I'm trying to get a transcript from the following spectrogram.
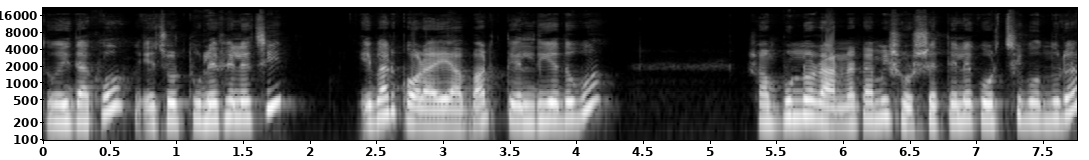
তো এই দেখো, এঁচড় তুলে ফেলেছি। এবার কড়াইয়ে আবার তেল দিয়ে দেবো। সম্পূর্ণ রান্নাটা আমি সর্ষের তেলে করছি, বন্ধুরা।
